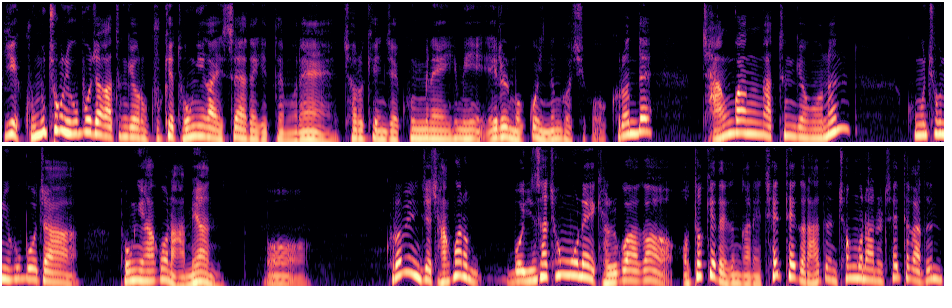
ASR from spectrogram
이게 국무총리 후보자 같은 경우는 국회 동의가 있어야 되기 때문에 저렇게 이제 국민의힘이 애를 먹고 있는 것이고 그런데 장관 같은 경우는 국무총리 후보자 동의하고 나면 뭐 그러면 이제 장관은 뭐 인사청문회 결과가 어떻게 되든 간에 채택을 하든 청문안을 채택하든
